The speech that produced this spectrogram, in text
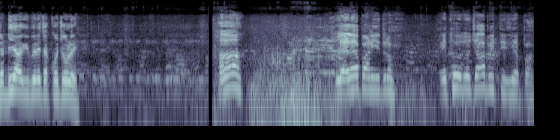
ਗੱਡੀ ਆ ਗਈ ਵੀਰੇ, ਚੱਕੋ ਝੋਲੇ। ਹਾਂ। ਲੈ ਲਿਆ ਪਾਣੀ ਇਧਰੋਂ। ਇੱਥੋਂ ਉਦੋਂ ਚਾਹ ਪੀਤੀ ਸੀ ਆਪਾਂ।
